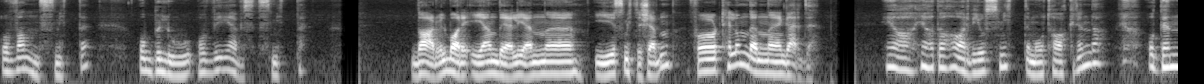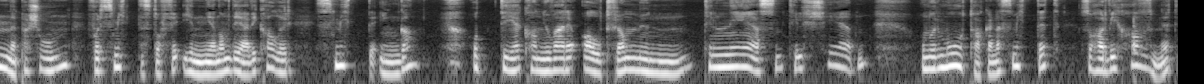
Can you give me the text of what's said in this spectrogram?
og vannsmitte og blod- og vevssmitte. Da er det vel bare én del igjen uh, i smitteskjeden. Fortell om den, uh, Gerd. Ja, ja, da har vi jo smittemottakeren, da. Og denne personen får smittestoffet inn gjennom det vi kaller smitteinngang. Og det kan jo være alt fra munnen til nesen til skjeden. Og når mottakeren er smittet, så har vi havnet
